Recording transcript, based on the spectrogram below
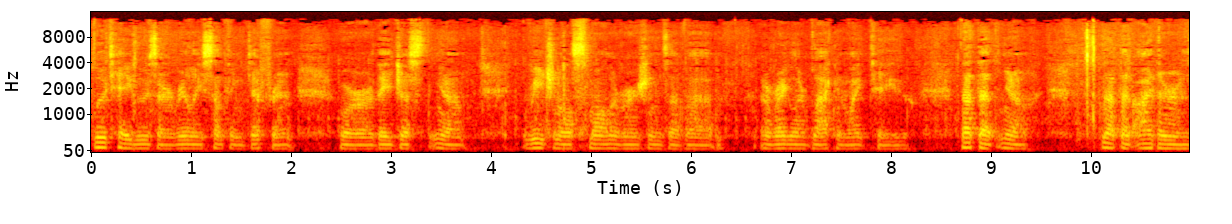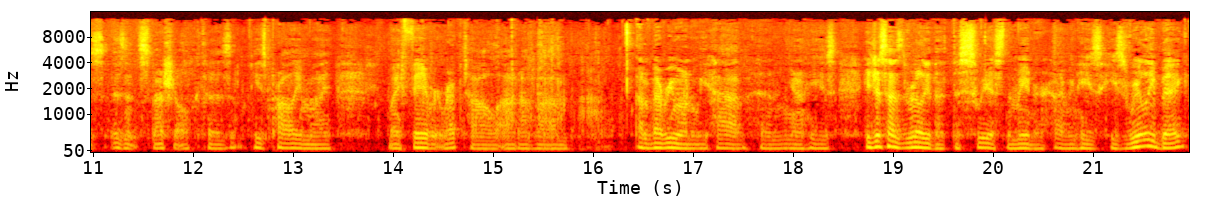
blue tegus are really something different, or are they just you know regional smaller versions of um, a regular black and white tegu. Not that you know not that either is isn't special because he's probably my my favorite reptile out of um, out of everyone we have, and you know he's he just has really the, the sweetest demeanor. I mean he's he's really big.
